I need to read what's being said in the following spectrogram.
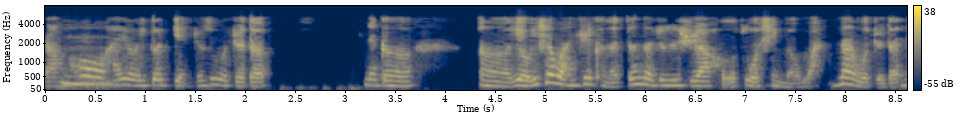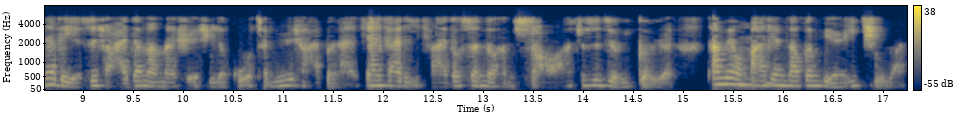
然后还有一个点就是，我觉得那个。呃，有一些玩具可能真的就是需要合作性的玩，那我觉得那个也是小孩在慢慢学习的过程，因为小孩本来现在家里小孩都生的很少啊，就是只有一个人，他没有发现到跟别人一起玩，嗯、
